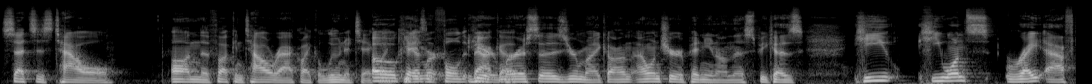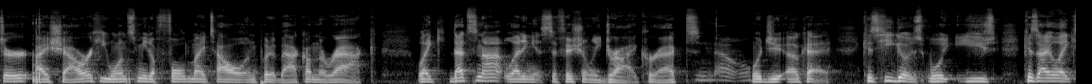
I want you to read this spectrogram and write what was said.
sets his towel on the fucking towel rack like a lunatic. Oh, like, okay. He doesn't Mar- fold it Here, back up. Marissa, is your mic on? I want your opinion on this because he he wants right after I shower, he wants me to fold my towel and put it back on the rack. Like that's not letting it sufficiently dry, correct? No. Would you? Okay, because he goes, well, you because I like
